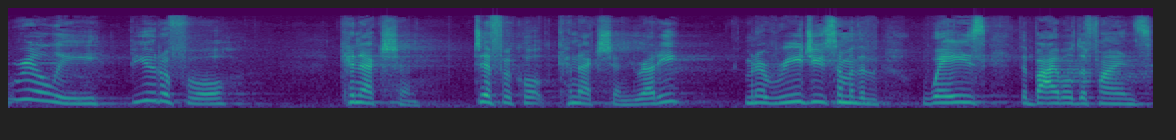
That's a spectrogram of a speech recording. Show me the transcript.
really beautiful connection, difficult connection. You ready? I'm going to read you some of the ways the Bible defines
